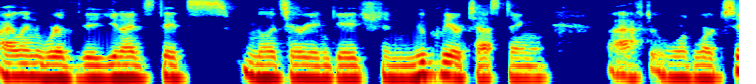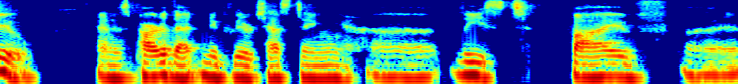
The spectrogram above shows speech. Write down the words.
island where the United States military engaged in nuclear testing after World War II. And as part of that nuclear testing, uh, at least five, uh,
